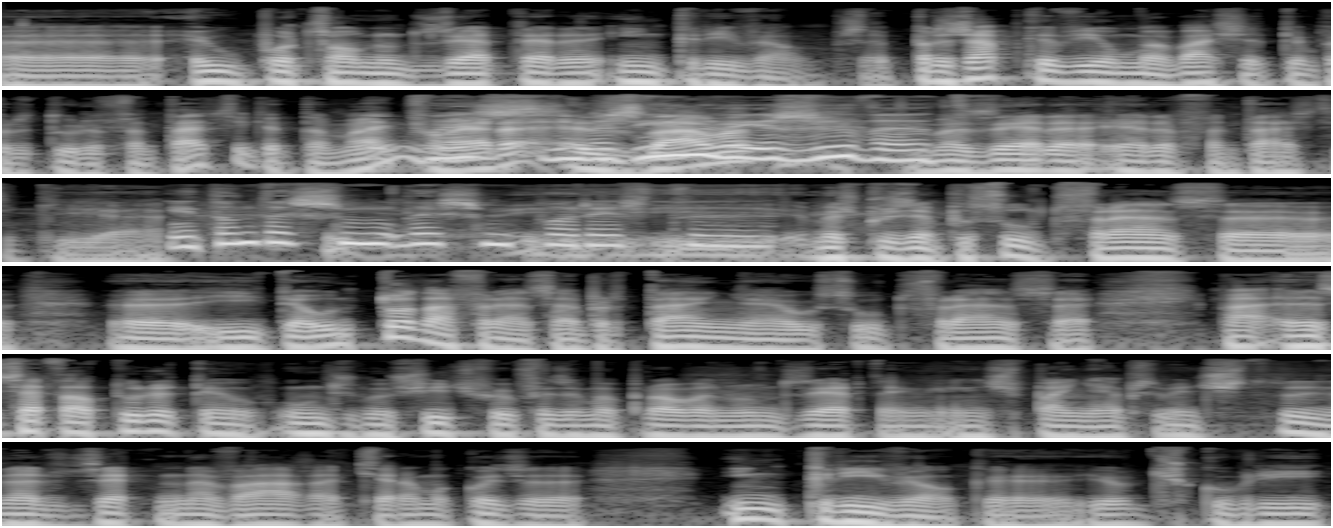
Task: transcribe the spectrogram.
uh, o Porto Sol no deserto era incrível. Para já porque havia uma baixa temperatura fantástica também, pois, não era? Ajudava, ajuda. mas era, era fantástico. E, uh, então deixe-me deixe pôr este... E, mas, por exemplo, o sul de França uh, e então, toda a França, a Bretanha, o sul de França. A certa altura, tem, um dos meus filhos foi fazer uma prova num deserto em, em Espanha, absolutamente extraordinário, deserto de Navarra, que era uma coisa incrível que eu descobri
